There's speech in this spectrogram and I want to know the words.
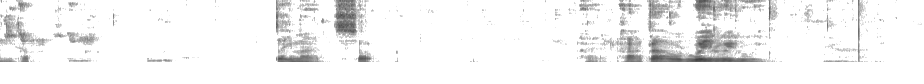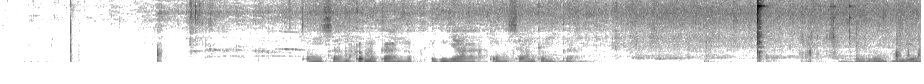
นี่ครับ ใจมากสอห้าเก้ารวยรวยรวย สามกรรมการครับลงยาต้องสามกรรมการลงลงเหรียญ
